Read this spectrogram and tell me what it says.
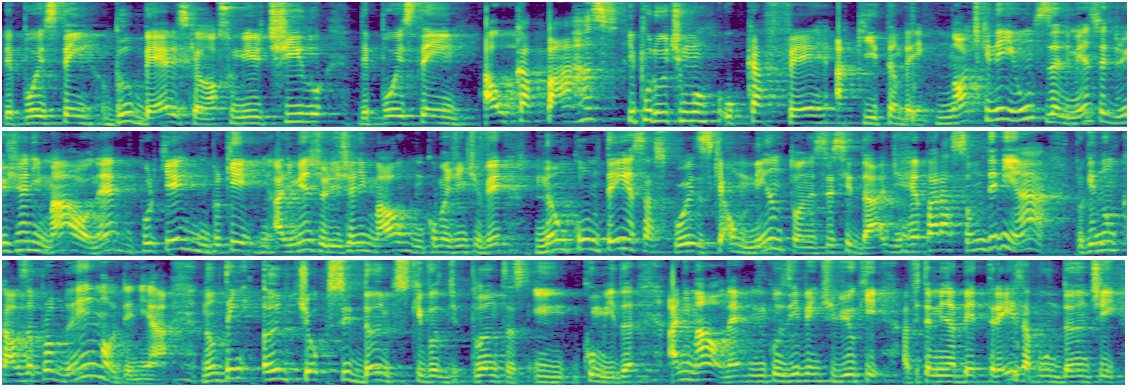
Depois tem blueberries, que é o nosso mirtilo. Depois tem alcaparras. E por último, o café aqui também. Note que nenhum desses alimentos é de origem animal, né? Por quê? Porque alimentos de origem animal, como a gente vê, não contém essas coisas que aumentam a necessidade de reparação do DNA, porque não causa problema ao DNA. Não tem antioxidantes que de plantas em comida animal, né? Inclusive a gente viu que a vitamina B3 abundante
